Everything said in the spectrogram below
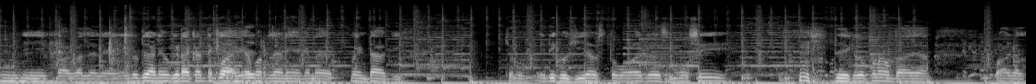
ਤੇ ਪਾਗਲ ਲੈ ਲੈਣੇ ਲੁਧਿਆਣੇ ਗੜਾ ਕੱਢ ਕੇ ਆ ਗਿਆ ਪਰ ਲੈਣੇ ਆ ਕਹਿੰਦਾ ਪਿੰਡ ਆ ਗਈ। ਚਲੋ ਇਹਦੀ ਖੁਸ਼ੀ ਆ ਉਸ ਤੋਂ ਬਾਅਦ ਸਮੋਸੇ ਦੇਖ ਲਓ ਬਣਾਉਂਦਾ ਆ। ਪਾਗਲ।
